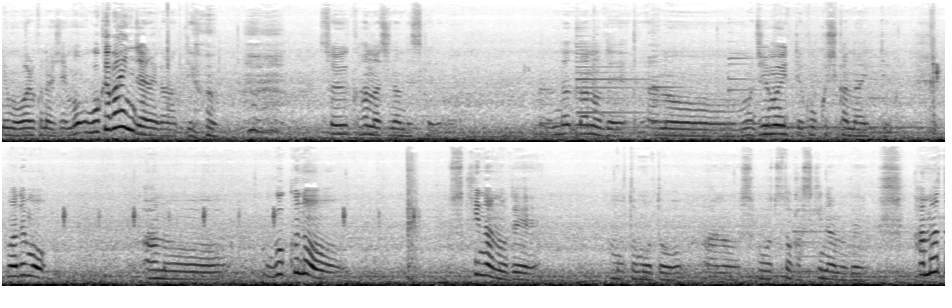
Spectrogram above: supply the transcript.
にも悪くないしもう動けばいいんじゃないかなっていう そういう話なんですけど。なので、あのもうジム行って動くしかないっていう。まあでも、あの動くの好きなのでもともとスポーツとか好きなのでハマっ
